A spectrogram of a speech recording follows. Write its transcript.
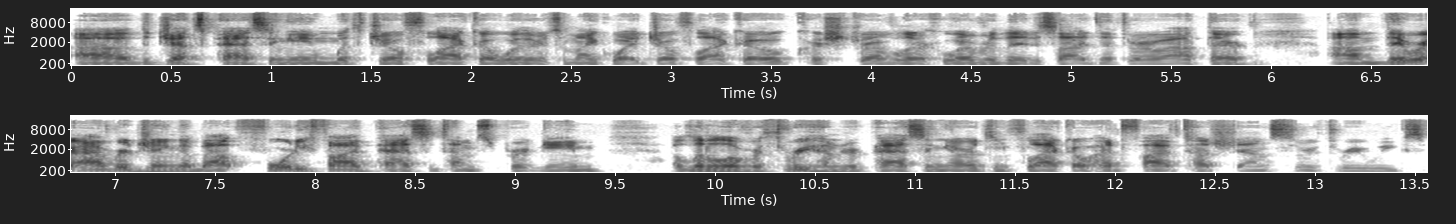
uh, the Jets passing game with Joe Flacco, whether it's Mike White, Joe Flacco, Chris Streveler, whoever they decide to throw out there, um, they were averaging about 45 pass attempts per game a little over 300 passing yards, and Flacco had five touchdowns through three weeks.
